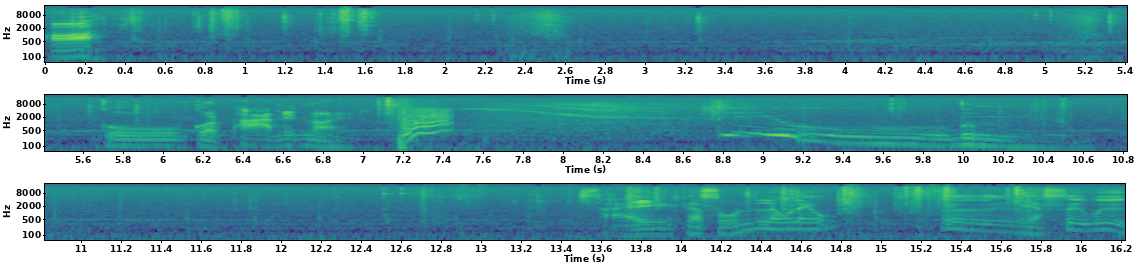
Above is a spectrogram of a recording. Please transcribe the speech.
อ๋อ กูกดพลาดนิดหน่อยปิ้วบึมใส่กระสุนเร็วๆ เอออย่าซื้อมือ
